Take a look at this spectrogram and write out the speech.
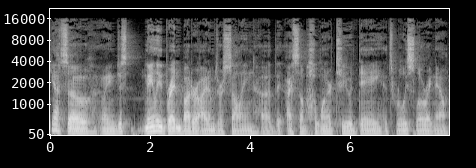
yeah, so I mean, just mainly bread and butter items are selling. Uh, I sell one or two a day. It's really slow right now.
